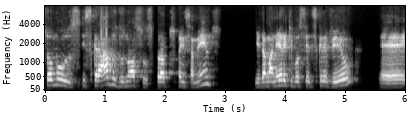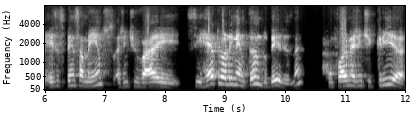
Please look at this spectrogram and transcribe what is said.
somos escravos dos nossos próprios pensamentos, e da maneira que você descreveu, é, esses pensamentos, a gente vai se retroalimentando deles, né? Conforme a gente cria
